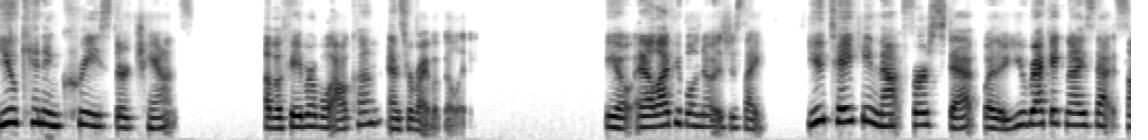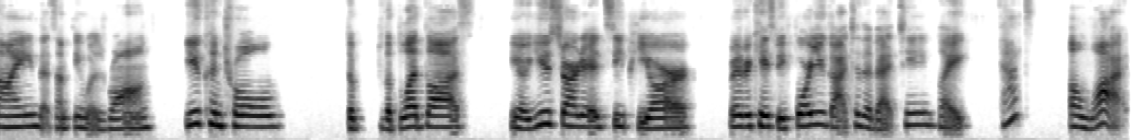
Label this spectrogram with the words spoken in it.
you can increase their chance of a favorable outcome and survivability. You know, and a lot of people know it's just like you taking that first step, whether you recognize that sign that something was wrong, you control the, the blood loss, you know, you started CPR, whatever case before you got to the vet team like that's a lot.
